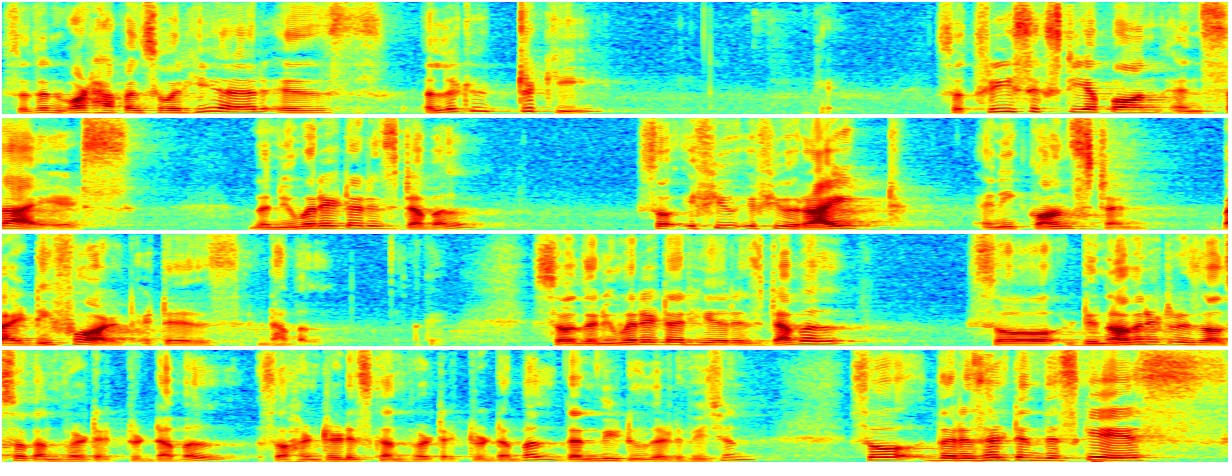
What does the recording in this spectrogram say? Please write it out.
So then what happens over here is a little tricky so 360 upon n sides the numerator is double. So if you if you write any constant by default it is double. Okay. So the numerator here is double. So denominator is also converted to double. So 100 is converted to double then we do the division. So the result in this case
